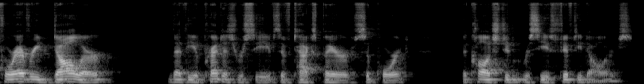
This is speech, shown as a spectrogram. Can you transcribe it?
For every dollar that the apprentice receives of taxpayer support, the college student receives $50.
